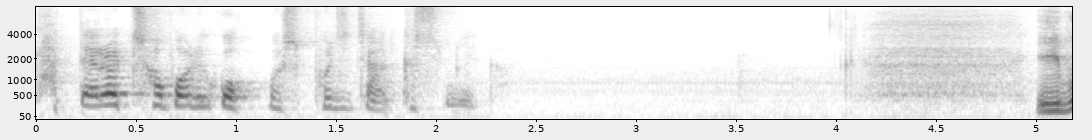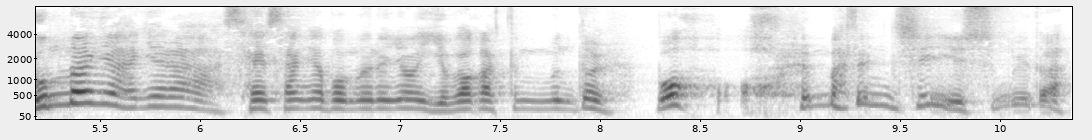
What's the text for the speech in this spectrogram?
다 때려쳐버리고 뭐 싶어지지 않겠습니까? 이분만이 아니라 세상에 보면은요, 이와 같은 분들 뭐 얼마든지 있습니다.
